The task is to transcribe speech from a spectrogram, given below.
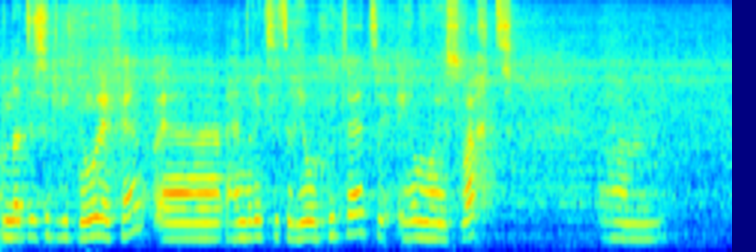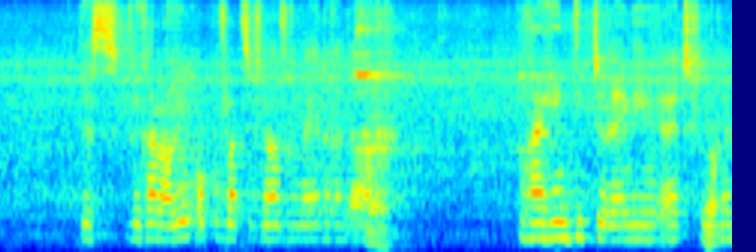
Omdat is het niet nodig. Hè? Uh, Hendrik ziet er heel goed uit, heel mooi zwart. Um, dus we gaan alleen oppervlaktevuil verwijderen daar. We gaan geen dieptereiniging uitvoeren. Ja.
